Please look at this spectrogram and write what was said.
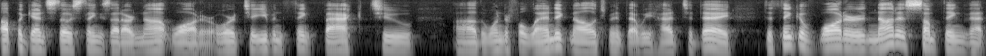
up against those things that are not water, or to even think back to uh, the wonderful land acknowledgement that we had today, to think of water not as something that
